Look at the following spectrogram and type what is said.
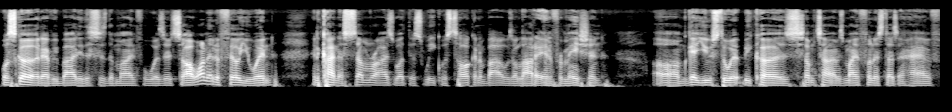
What's good, everybody? This is the Mindful Wizard. So, I wanted to fill you in and kind of summarize what this week was talking about. It was a lot of information. Um, get used to it because sometimes mindfulness doesn't have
